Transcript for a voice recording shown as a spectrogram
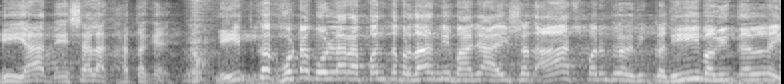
ही या देशाला घातक आहे. मी इतकं खोटं बोलणारा पंतप्रधान मी माझ्या आयुष्यात आजपर्यंत कधी- कधीही बघितलेलं नाही.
